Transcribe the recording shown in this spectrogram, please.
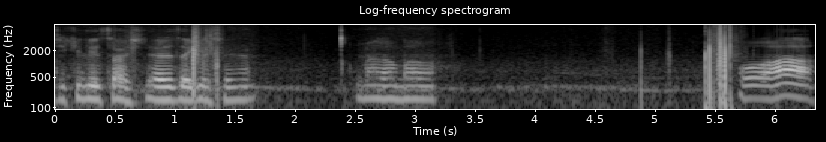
Dikili saçları da geçelim. Merhaba. Oha.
